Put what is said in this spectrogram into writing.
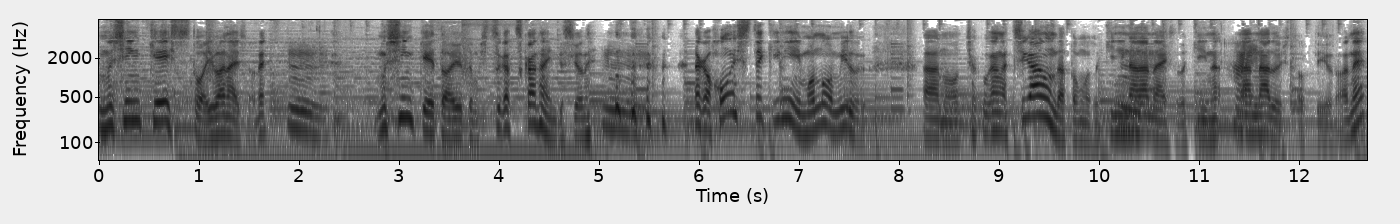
無神経質とは言わないですよね。うん。無神経とは言っても質がつかないんですよね。うん。だから本質的にものを見るあの着眼が違うんだと思うんですよ。気にならない人と気にな,、はいなる人っていうのはね。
